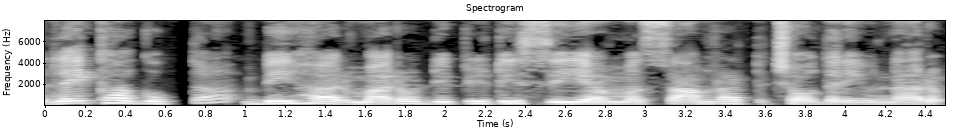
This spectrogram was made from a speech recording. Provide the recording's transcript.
రేఖా గుప్తా బీహార్ మరో డిప్యూటీ సీఎం సామ్రాట్ చౌదరి ఉన్నారు.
